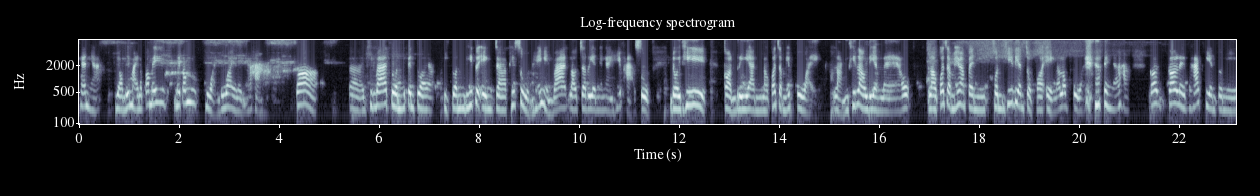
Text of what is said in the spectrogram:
แค่เนี้ย ยอมได้ไหมแล้วก็ไม่ไม่ต้องป่วยด้วยอะไรเงี้ยค่ะ ก็ คิดว่าตัวนี้เป็นตัวอีกตัวหนึ่งที่ตัวเองจะพิสูจน์ให้เห็นว่าเราจะเรียนยังไงให้ผาสุกโดยที่ก่อนเรียนเราก็จะไม่ป่วยหลังที่เราเรียนแล้ว เราก็จะไม่มาเป็นคนที่เรียนจบปอเอกแล้วเราป่วยอะไรอย่างเงี้ยค่ะก็ก็เลยภาคเพียรตัวนี้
